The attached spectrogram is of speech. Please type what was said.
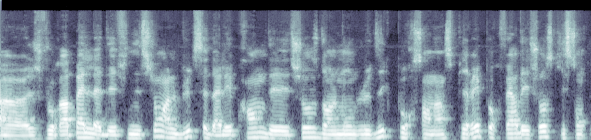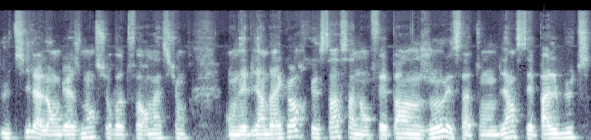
Euh, je vous rappelle la définition. Hein, le but, c'est d'aller prendre des choses dans le monde ludique pour s'en inspirer, pour faire des choses qui sont utiles à l'engagement sur votre formation. On est bien d'accord que ça, ça n'en fait pas un jeu et ça tombe bien, c'est pas le but.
